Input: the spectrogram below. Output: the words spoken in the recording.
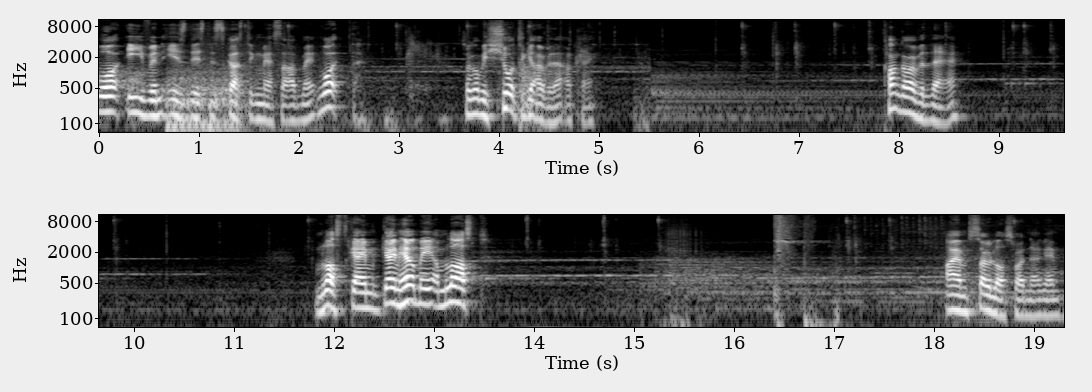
What even is this disgusting mess I've made? What? So I've got to be short to get over that. Okay. Can't go over there. I'm lost, game. Game, help me. I'm lost. I am so lost right now, game.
